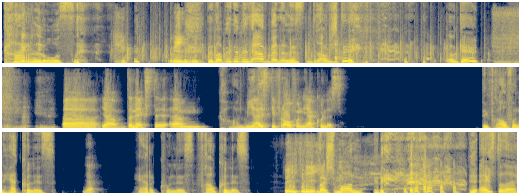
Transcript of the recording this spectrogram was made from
Carlos, Richtig. habe ich nämlich auch auf meiner Liste draufstehen. Okay. Ah, ja, der nächste. Ähm, wie heißt die Frau von Herkules? Die Frau von Herkules. Ja. Herkules. Fraukules. Richtig. Verschmann. Echt, oder?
